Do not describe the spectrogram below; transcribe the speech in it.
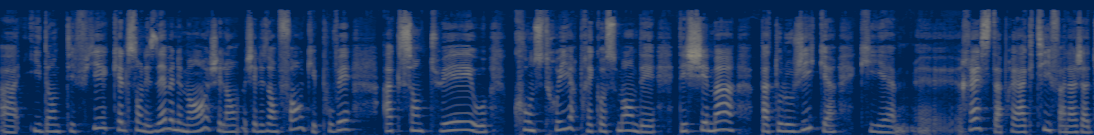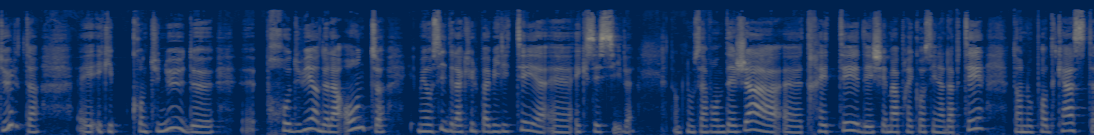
à identifier quels sont les événements chez, chez les enfants qui pouvaient accentuer ou construire précocement des, schémas pathologiques qui euh, euh, restent après actifs à l'âge adulte et, qui continuent de euh, produire de la honte, mais aussi de la culpabilité excessive. Donc nous avons déjà traité des schémas précoces inadaptés dans nos podcasts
